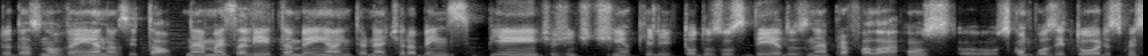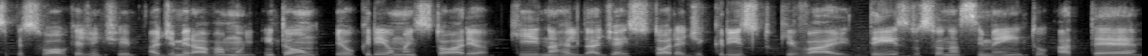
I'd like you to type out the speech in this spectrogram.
Das novenas e tal, né? Mas ali também a internet era bem incipiente, a gente tinha aquele todos os dedos, né, para falar com os, os compositores, com esse pessoal que a gente admirava muito. Então, eu criei uma história que na realidade é a história de Cristo, que vai desde o seu nascimento até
